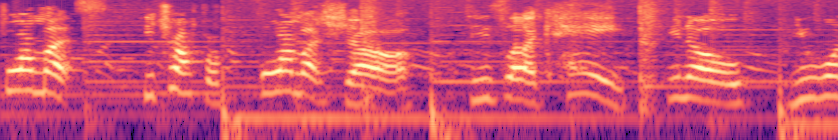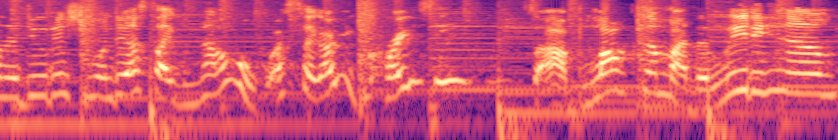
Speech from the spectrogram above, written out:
four months. He tried for four months y'all. He's like hey you know you want to do this you want to do i was like no. I was like are you crazy so I blocked him, I deleted him,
